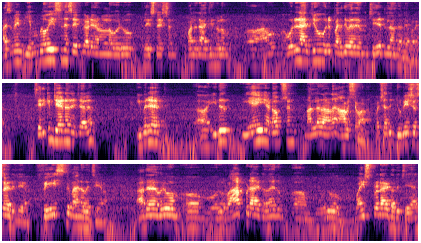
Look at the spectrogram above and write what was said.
അതേസമയം എംപ്ലോയീസിനെ സേഫ് ഗാർഡ് ചെയ്യാനുള്ള ഒരു ലെജിസ്ലേഷൻ പല രാജ്യങ്ങളും ഒരു രാജ്യവും ഒരു പരിധി വരെ ഒന്നും ചെയ്തിട്ടില്ല എന്ന് തന്നെ പറയാം. ശരിക്കും ചെയ്യേണ്ടതെന്ന് വെച്ചാൽ ഇവർ ഇത് എ ഐ അഡോപ്ഷൻ നല്ലതാണ് ആവശ്യമാണ്. പക്ഷെ അത് ജുഡീഷ്യസ് ആയിട്ട് ചെയ്യണം ഫേസ്ഡ് മാനറിൽ ചെയ്യണം. അത് ഒരു ഒരു റാപ്പിഡായിട്ട് അതായത് ഒരു വൈഡ് സ്പ്രെഡായിട്ട് അത് ചെയ്യാൻ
